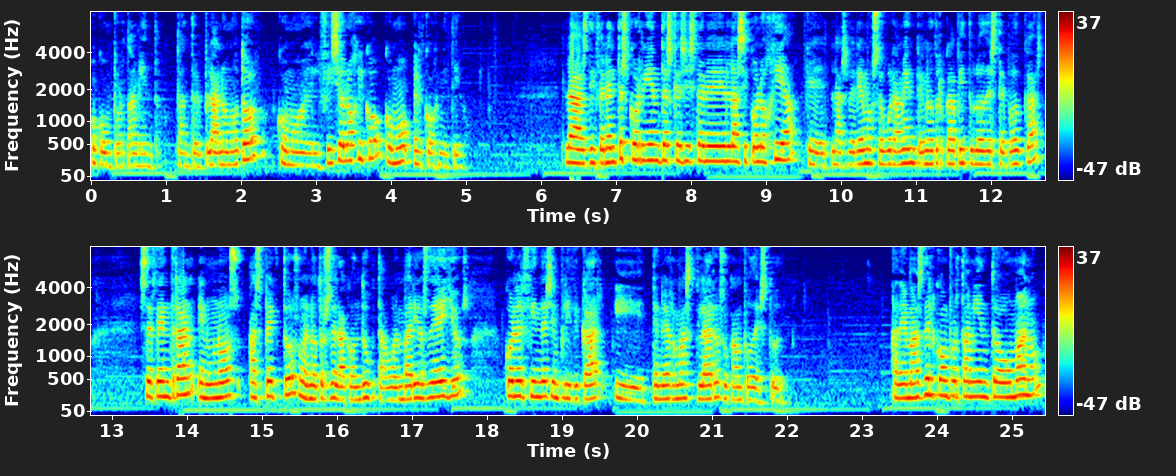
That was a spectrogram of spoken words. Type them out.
o comportamiento, tanto el plano motor como el fisiológico como el cognitivo. Las diferentes corrientes que existen en la psicología, que las veremos seguramente en otro capítulo de este podcast, se centran en unos aspectos o en otros de la conducta o en varios de ellos con el fin de simplificar y tener más claro su campo de estudio. Además del comportamiento humano,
